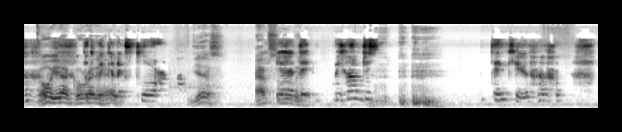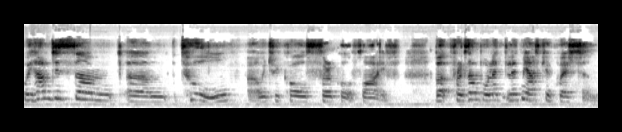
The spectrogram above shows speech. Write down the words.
Oh, yeah, go right we ahead. We can explore. Yes, absolutely. Yeah, they, we have just Thank you. we have this um, um, tool uh, which we call Circle of Life. But for example, let, let me ask you a question.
